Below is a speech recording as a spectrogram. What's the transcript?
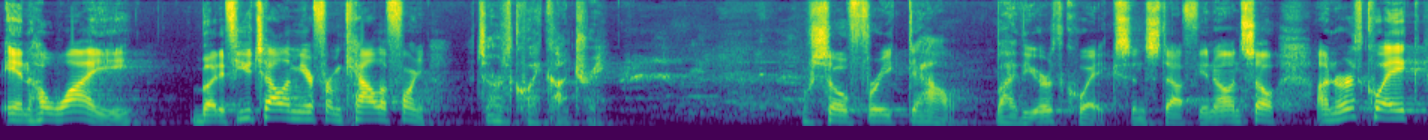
in Hawaii, but if you tell them you're from California, it's earthquake country. We're so freaked out by the earthquakes and stuff, you know. And so, an earthquake,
